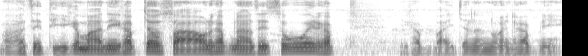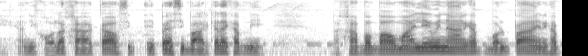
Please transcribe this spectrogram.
มหาเศรษฐีก็มานี่ครับเจ้าสาวนะครับหน้าสวยๆนะครับ นี่ครับใบจะนั่นหน่อยนะครับนี่อันนี้ขอราคา 90เอย80 บาทก็ได้ครับนี่ ราคาเบาๆไม้เลี้ยงไว้นานครับบอลป้ายนะครับ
